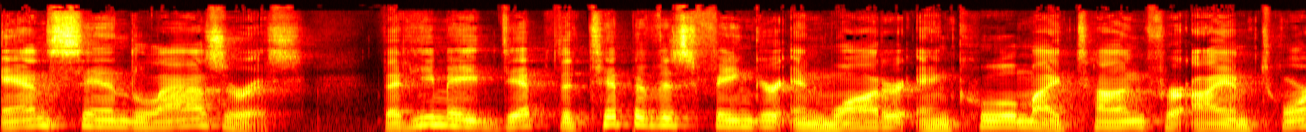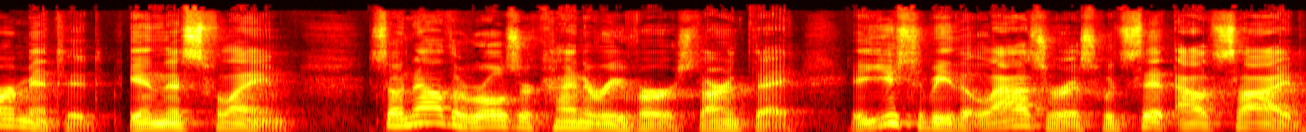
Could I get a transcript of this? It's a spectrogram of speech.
and send Lazarus, that he may dip the tip of his finger in water and cool my tongue, for I am tormented in this flame. So now the roles are kind of reversed, aren't they? It used to be that Lazarus would sit outside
